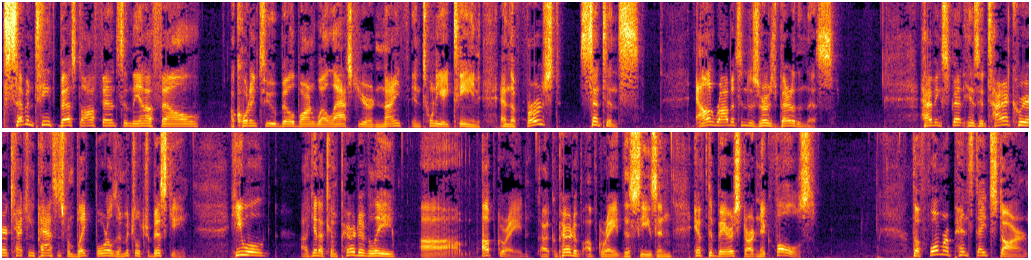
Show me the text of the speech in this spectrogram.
17th best offense in the NFL, according to Bill Barnwell last year, ninth in 2018. And the first sentence Allen Robinson deserves better than this. Having spent his entire career catching passes from Blake Bortles and Mitchell Trubisky, he will uh, get a comparatively um, upgrade, a comparative upgrade this season if the Bears start Nick Foles. The former Penn State star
